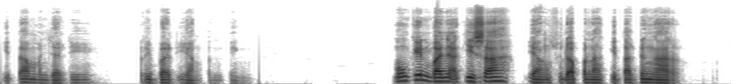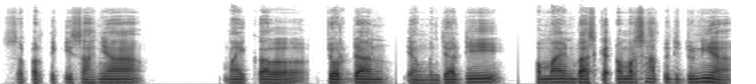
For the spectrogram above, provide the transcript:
kita menjadi pribadi yang penting. Mungkin banyak kisah yang sudah pernah kita dengar seperti kisahnya Michael Jordan yang menjadi pemain basket nomor satu di dunia.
